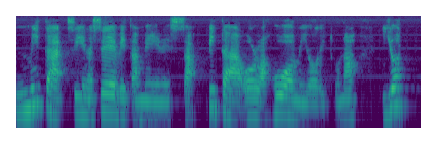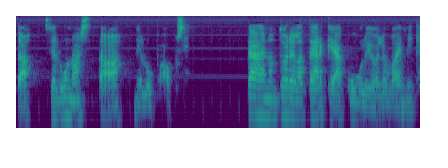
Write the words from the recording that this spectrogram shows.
mitä siinä C-vitamiinissa pitää olla huomioituna, jotta se lunastaa ne lupaukset. Tämähän on todella tärkeää kuulijoille vai mitä?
